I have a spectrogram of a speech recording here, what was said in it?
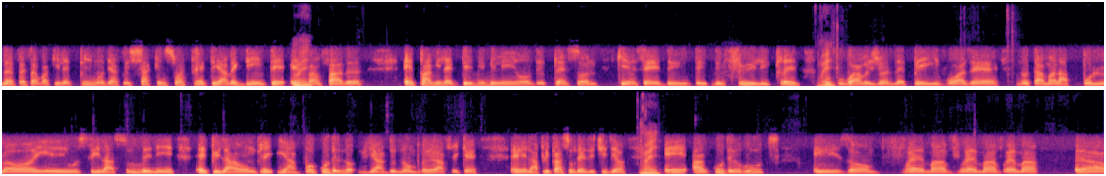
leur faire savoir qu'il est primordial que chacun soit traité avec dignité et sans faveur. Et parmi les demi-millions de personnes qui essaient de, de, de fuir l'Ukraine Oui. pour pouvoir rejoindre les pays voisins, notamment la Pologne et aussi la Slovénie et puis la Hongrie. Il y a beaucoup de, no- il y a de nombreux Africains et la plupart sont des étudiants. Oui. Et en cours de route, ils ont vraiment, vraiment, vraiment euh,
